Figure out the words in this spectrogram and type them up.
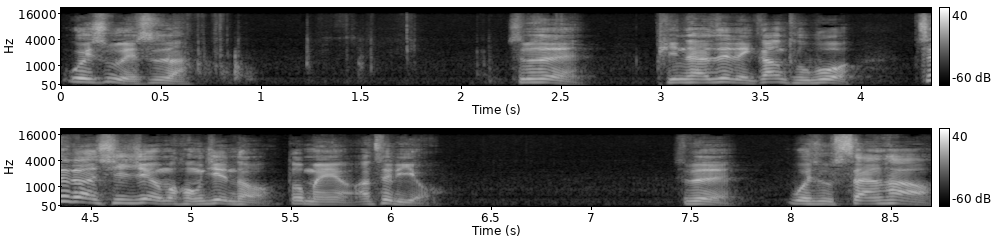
位数也是啊，是不是？平台这里刚突破，这段期间有没有红箭头？都没有啊，这里有，是不是？位数三号。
